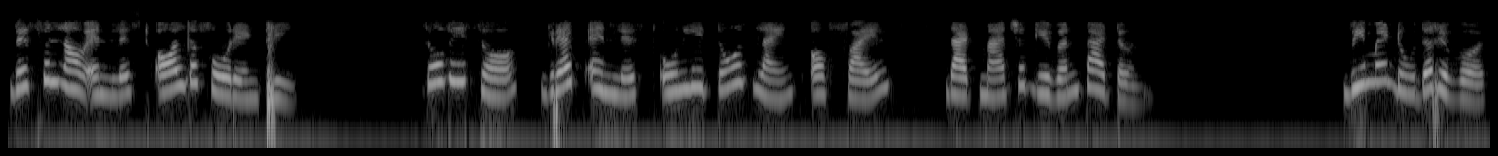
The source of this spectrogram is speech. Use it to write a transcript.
This will now enlist all the four entries. So we saw grep enlist only those lines of files that match a given pattern. We may do the reverse.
